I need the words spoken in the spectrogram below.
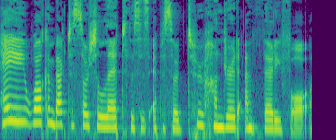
Hey, welcome back to Socialette. This is episode 234.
